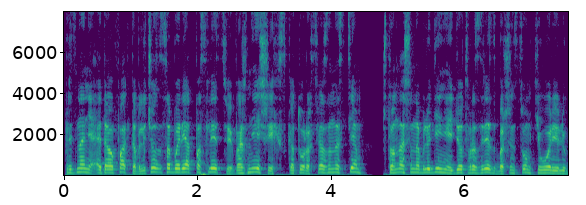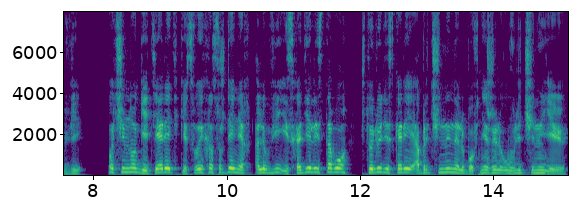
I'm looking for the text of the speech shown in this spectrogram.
Признание этого факта влечет за собой ряд последствий, важнейших из которых связано с тем, что наше наблюдение идет вразрез с большинством теорий любви. Очень многие теоретики в своих рассуждениях о любви исходили из того, что люди скорее обречены на любовь, нежели увлечены ею.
